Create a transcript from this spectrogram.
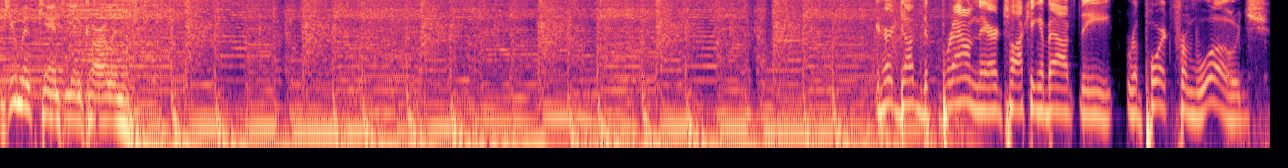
Did you miss Canty and Carlin? You heard Doug Brown there talking about the report from Woj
